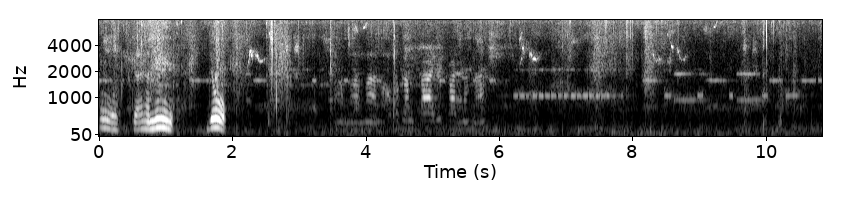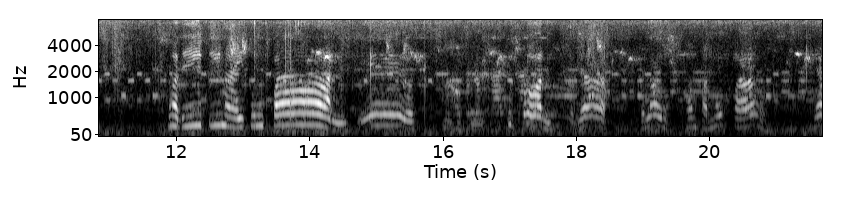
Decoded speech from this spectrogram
โอ้ยายฮันนี่โยกมาออกกำลังกายด้วยกันนะคะสวัสดีปีใหม่คุณป้อนเย้มาออกกำลังกายคุณป้อนย่าจะเล่าความฝันให้ฟังย่า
